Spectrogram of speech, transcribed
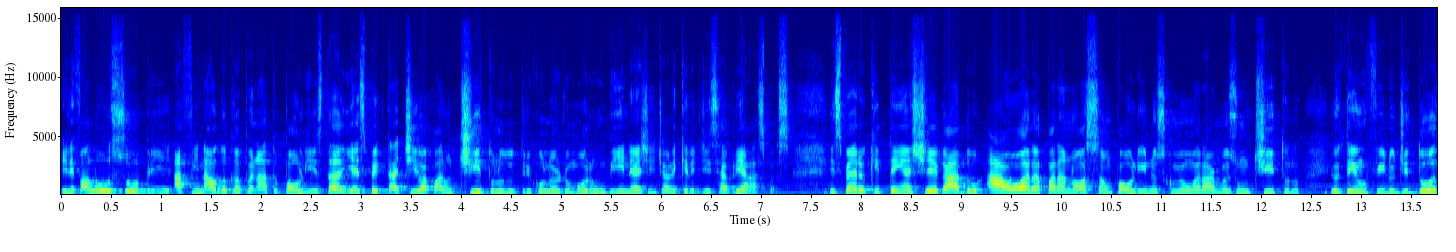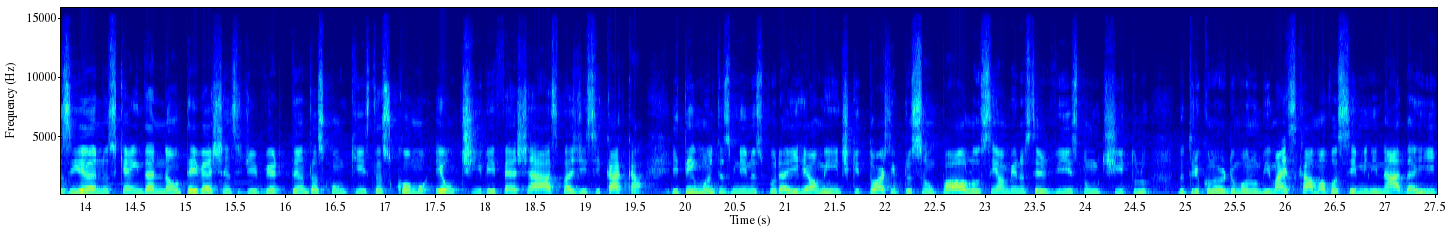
Ele falou sobre a final do Campeonato Paulista e a expectativa para o título do tricolor do Morumbi, né, gente? Olha o que ele disse, abre aspas. Espero que tenha chegado a hora para nós São Paulinos comemorarmos um título. Eu tenho um filho de 12 anos que ainda não teve a chance de ver tantas conquistas como eu tive, fecha aspas, disse Kaká. E tem muitos meninos por aí realmente que torcem para o São Paulo sem ao menos ter visto um título do tricolor do Morumbi. Mas calma você, meninada aí,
